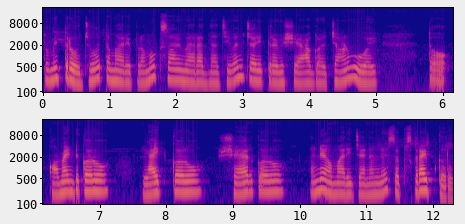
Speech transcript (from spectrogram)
તો મિત્રો, જો તમારે પ્રમુખ સ્વામી મહારાજના જીવન ચરિત્ર વિશે આગળ જાણવું હોય તો કોમેન્ટ કરો લાઈક કરો શેર કરો અને અમારી ચેનલને સબસ્ક્રાઈબ કરો.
